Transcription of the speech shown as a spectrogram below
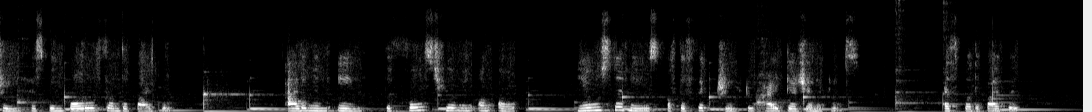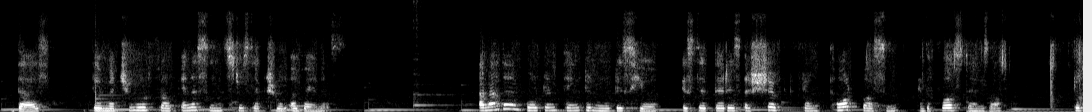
tree has been borrowed from the Bible. Adam and Eve, the first human on earth, used the leaves of the fig tree to hide their genitals, as per the Bible. Thus, they matured from innocence to sexual awareness. Another important thing to notice here is that there is a shift from third person in the first stanza to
